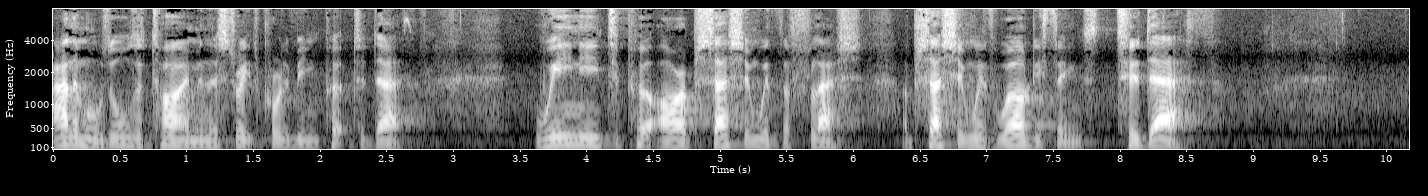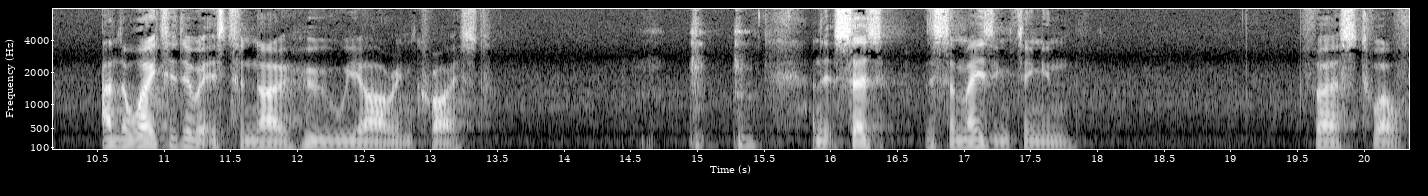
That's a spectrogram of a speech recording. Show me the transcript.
animals all the time in the streets probably being put to death. We need to put our obsession with the flesh obsession with worldly things to death. And the way to do it is to know who we are in Christ. and it says this amazing thing in verse 12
